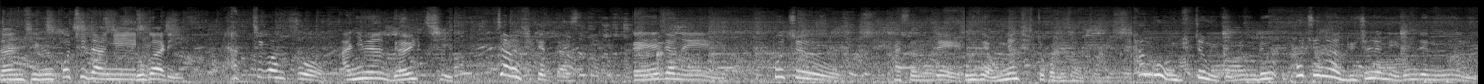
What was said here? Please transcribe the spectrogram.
난 지금 고추장에 노가리 딱 찍어갖고 아니면 멸치 진짜 맛있겠다 내가 예전에 호주 갔었는데 거기서 영양식 쪽 걸려서 한국 음식점이 있거든요. 근데 호주나 뉴질랜드 이런 데는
